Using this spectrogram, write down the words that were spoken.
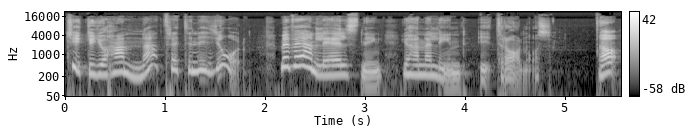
tycker Johanna, 39 år. Med vänlig hälsning Johanna Lind i Tranås. Ja,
